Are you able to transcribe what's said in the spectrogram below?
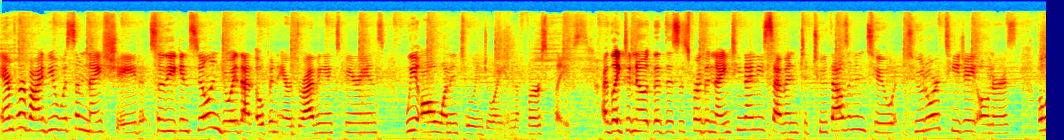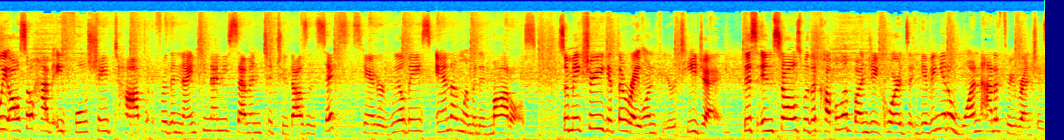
and provide you with some nice shade so that you can still enjoy that open air driving experience we all wanted to enjoy in the first place. I'd like to note that this is for the 1997 to 2002 two-door TJ owners, but we also have a full shade top for the 1997 to 2006 standard wheelbase and unlimited models. So make sure you get the right one for your TJ. This installs with a couple of bungee cords, giving it a 1 out of 3 wrenches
